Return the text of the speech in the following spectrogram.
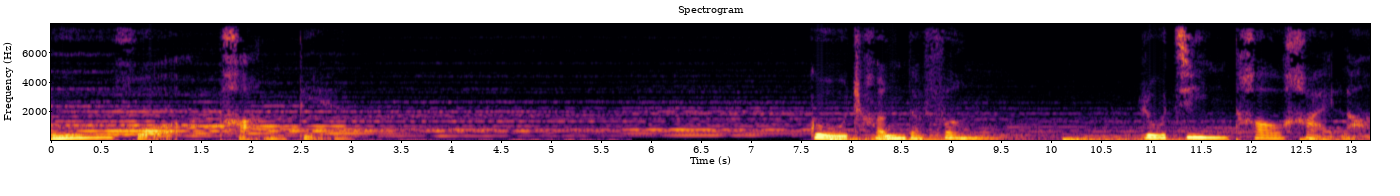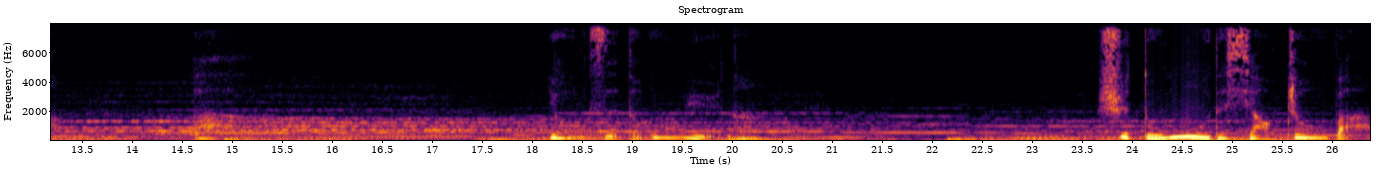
炉火旁边。古城的风，如惊涛骇浪，啊！游子的屋宇呢？是独木的小舟吧？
